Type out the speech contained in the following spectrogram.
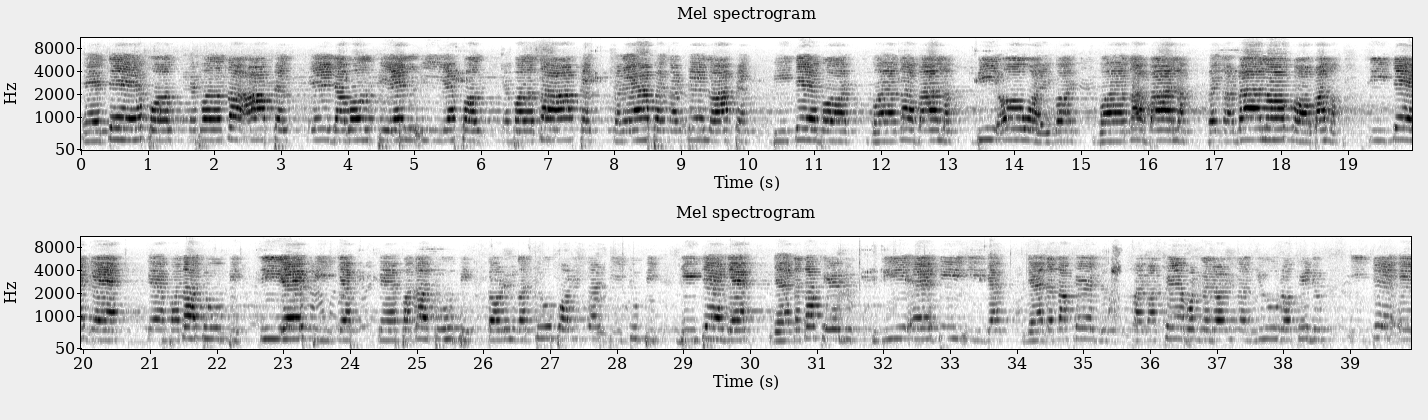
A apple, apple ka apple. A double P L E apple, apple ka apple. चले apple करते लो apple. B ते boy, boy का बालक. B O Y boy, boy का बालक. boy का बालक को बालक. C ते cat, cat पता टूपी. C A P cat, cat पता टूपी. Tortoise का two, tortoise का P two P. जीते जैक जय तथा खेजू जी ए टी ई जैक जय तथा खेजू खैबर खेबन गजर गजू रखेजू ईटे ए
